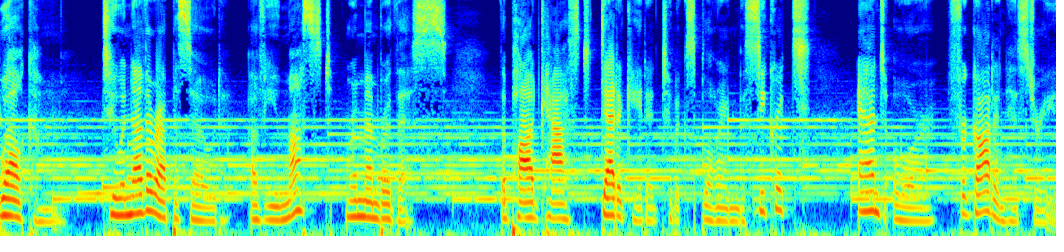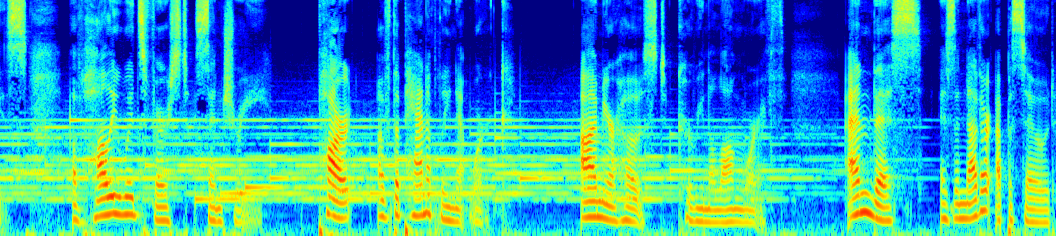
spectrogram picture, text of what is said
Welcome to another episode of You Must Remember This, the podcast dedicated to exploring the secret and or forgotten histories of Hollywood's first century, part of the Panoply Network. I'm your host, Karina Longworth, and this is another episode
